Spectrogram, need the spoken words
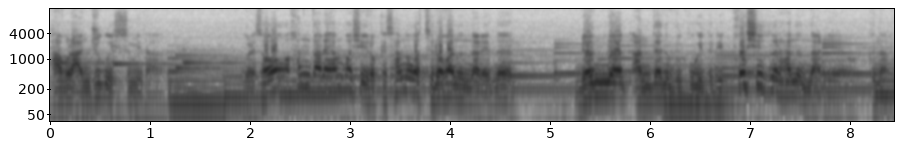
밥을 안 주고 있습니다. 그래서 한 달에 한 번씩 이렇게 산호가 들어가는 날에는 몇몇 안 되는 물고기들이 포식을 하는 날이에요. 그날은.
